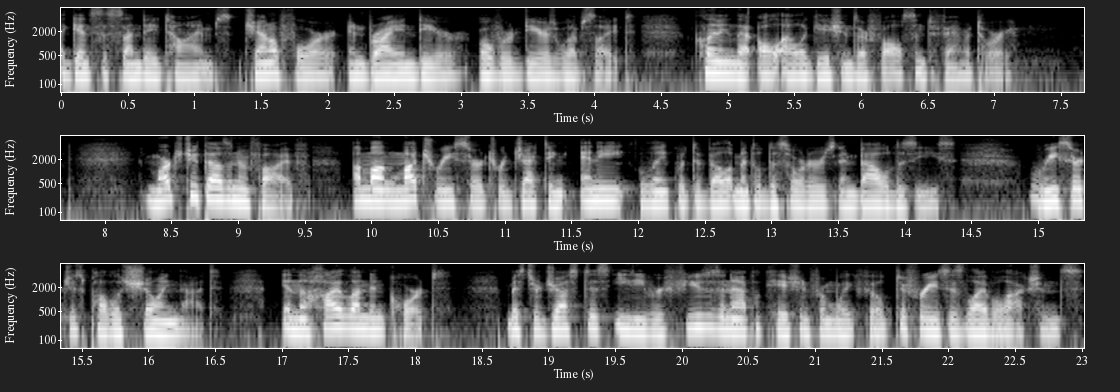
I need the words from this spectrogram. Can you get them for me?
against the Sunday Times, Channel 4, and Brian Deer over Deer's website, claiming that all allegations are false and defamatory. March 2005, among much research rejecting any link with developmental disorders and bowel disease, research is published showing that, in the High London Court, Mr. Justice Eady refuses an application from Wakefield to freeze his libel actions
